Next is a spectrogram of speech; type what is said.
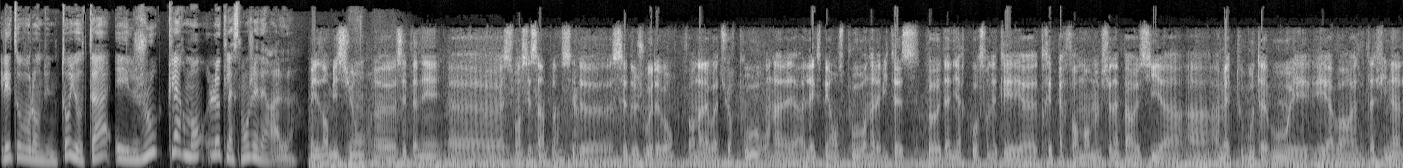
Il est au volant d'une Toyota et il joue clairement le classement général. Mes ambitions euh, cette année, euh, sont assez simples. Hein. C'est de, jouer devant. On a la voiture pour, on a l'expérience pour, on a la vitesse. Aux dernières courses, on était euh, très performants, même si on n'a pas réussi à, mettre tout bout à bout et, avoir un résultat final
